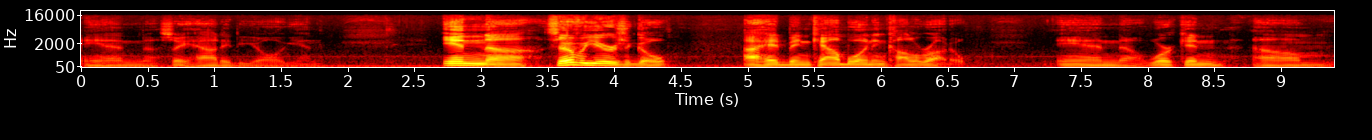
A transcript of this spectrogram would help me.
and uh, say howdy to y'all again. In uh, several years ago, I had been cowboying in Colorado and uh, working um,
